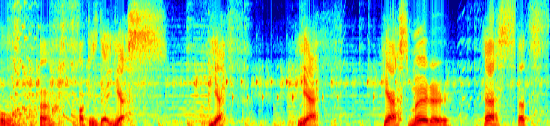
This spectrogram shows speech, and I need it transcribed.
Oh, uh, okay, he's dead. Yes, yes, yes, yes. Murder. Yes, that's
